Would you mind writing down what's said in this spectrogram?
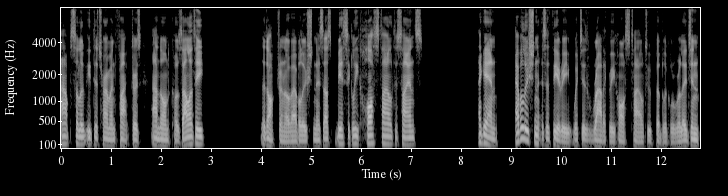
absolutely determined factors and on causality. The doctrine of evolution is thus basically hostile to science. Again, evolution is a theory which is radically hostile to biblical religion.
